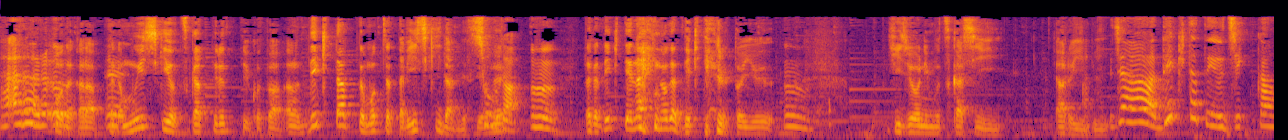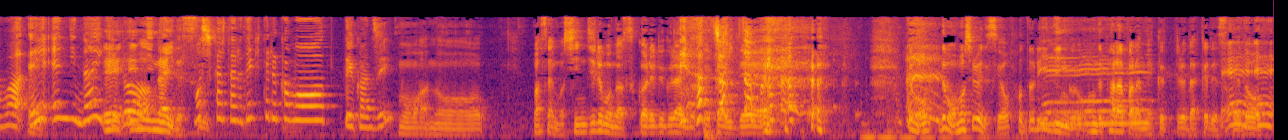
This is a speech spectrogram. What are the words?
ああるある。方だから、うんだから無意識を使ってるっていうことはあのできたって思っちゃったら意識なんですよね。そうだ。うん。だからできてないのができてるといううん。非常に難しいある意味。じゃあできたという実感は永遠にないけど、永遠にないです。もしかしたらできてるかもっていう感じ？もうあのまさにもう信じるものは救われるぐらいの世界で。でもでも面白いですよ。フォトリーディング、えー。ほんでパラパラめくってるだけですけど、えええ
